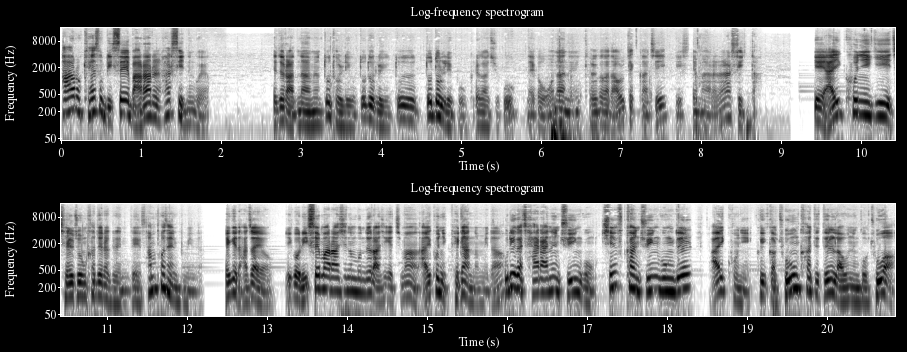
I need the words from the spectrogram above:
바로 계속 리세 마라를 할 수 있는 거예요. 제대로 안 나오면 또 돌리고 또 돌리고 또, 또 돌리고 그래가지고 내가 원하는 결과가 나올 때까지 리세 마라를 할 수 있다. 이게 iconic이 제일 좋은 카드라 그랬는데 3%입니다. 되게 낮아요. 이거 리세마라 하시는 분들 아시겠지만 iconic 되게 안 납니다. 우리가 잘 아는 주인공, 친숙한 주인공들 iconic, 그러니까 좋은 카드들 나오는 거 좋아.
